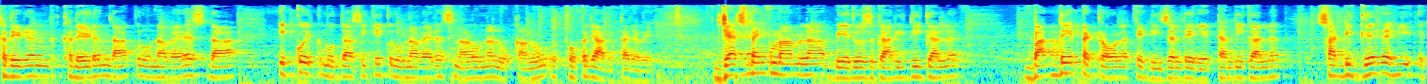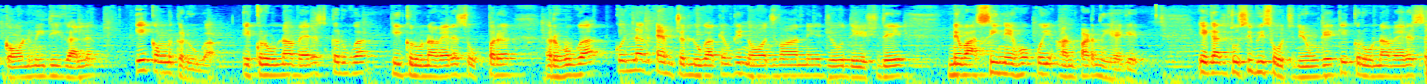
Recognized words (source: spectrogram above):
ਖਦੇੜਨ ਖਦੇੜਨ ਦਾ, ਕਰੋਨਾ ਵਾਇਰਸ ਦਾ ਇੱਕੋ ਇੱਕ ਮੁੱਦਾ ਸੀ ਕਿ ਕਰੋਨਾ ਵਾਇਰਸ ਨਾਲ ਉਹਨਾਂ ਲੋਕਾਂ ਨੂੰ ਉੱਥੋਂ ਭਜਾ ਦਿੱਤਾ ਜਾਵੇ। ਜੈਸ ਬੈਂਕ ਮਾਮਲਾ, ਬੇਰੋਜ਼ਗਾਰੀ ਦੀ ਗੱਲ, ਵੱਧਦੇ ਪੈਟਰੋਲ ਅਤੇ ਡੀਜ਼ਲ ਦੇ ਰੇਟਾਂ ਦੀ ਗੱਲ, ਸਾਡੀ ਗਿਰ ਰਹੀ ਇਕਨੋਮੀ ਦੀ ਗੱਲ, ਇਹ ਕੌਣ ਕਰੂਗਾ? ਇਹ ਕਰੋਨਾ ਵਾਇਰਸ ਕਰੂਗਾ ਕਿ ਕਰੋਨਾ ਵਾਇਰਸ ਉੱਪਰ ਰਹੂਗਾ? ਕਿੰਨਾ ਟਾਈਮ ਚੱਲੂਗਾ? ਕਿਉਂਕਿ ਨੌਜਵਾਨ ਨੇ, ਜੋ ਦੇਸ਼ ਦੇ ਨਿਵਾਸੀ ਨੇ, ਉਹ ਕੋਈ ਅਨਪੜ੍ਹ ਨਹੀਂ ਹੈਗੇ। ਇਹ ਗੱਲ ਤੁਸੀਂ ਵੀ ਸੋਚਦੇ ਹੋਵੋਗੇ ਕਿ ਕਰੋਨਾ ਵਾਇਰਸ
